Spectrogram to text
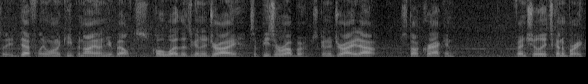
So you definitely want to keep an eye on your belts. Cold weather's going to dry. It's a piece of rubber. It's going to dry it out, start cracking. Eventually it's going to break.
